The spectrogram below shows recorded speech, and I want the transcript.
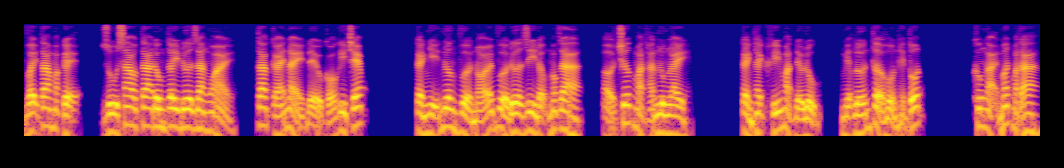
Vậy ta mặc kệ, dù sao ta đông tây đưa ra ngoài, ta cái này đều có ghi chép. Cảnh nhị nương vừa nói vừa đưa di động móc ra, ở trước mặt hắn lung lay. Cảnh thạch khí mặt đều lục, miệng lớn thở hồn hển tốt. Không ngại mất mặt ta.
